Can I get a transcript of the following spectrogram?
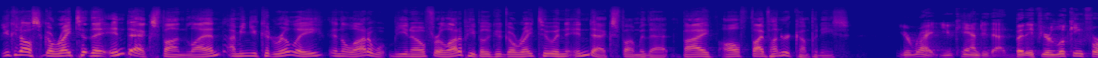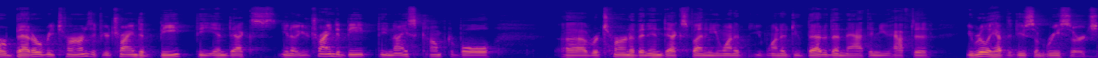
You could also go right to the index fund, Len. I mean, you could really, in a lot of, you know, for a lot of people, you could go right to an index fund with that, buy all 500 companies. You're right. You can do that. But if you're looking for better returns, if you're trying to beat the index, you know, you're trying to beat the nice, comfortable uh, return of an index fund, and you want to you want to do better than that, then you have to you really have to do some research.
